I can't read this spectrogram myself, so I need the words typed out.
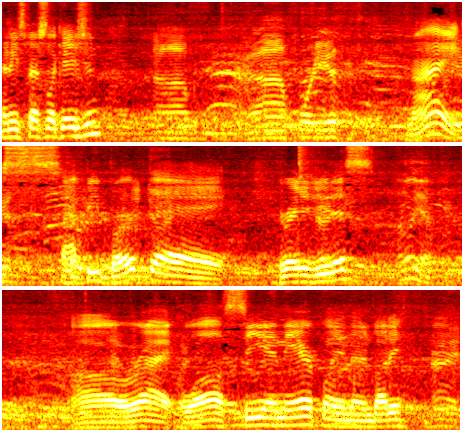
Any special occasion? Uh, uh, 40th. Nice. Happy birthday. You ready to do this? Oh, yeah. All right. Well, I'll see you in the airplane then, buddy. All right.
